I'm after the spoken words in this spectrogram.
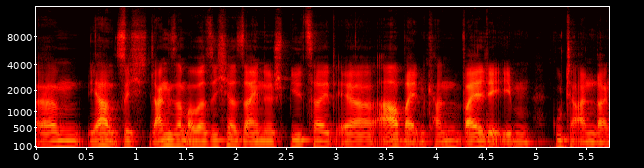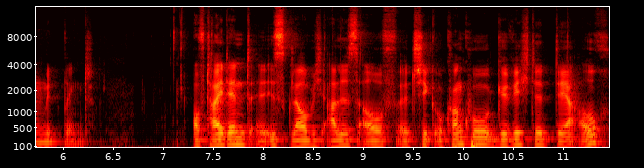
ähm, ja, sich langsam aber sicher seine Spielzeit erarbeiten kann, weil der eben gute Anlagen mitbringt. Auf Tight End äh, ist, glaube ich, alles auf äh, Chick Okonkwo gerichtet, der auch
